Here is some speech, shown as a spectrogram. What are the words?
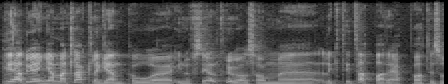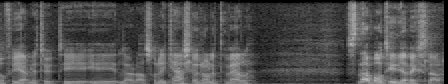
vi hade ju en gammal klacklegend på uh, inofficiell tror jag som eh, riktigt tappade på att det såg för jävligt ut i, i lördag. Så det kanske drar lite väl snabba och tidiga växlar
